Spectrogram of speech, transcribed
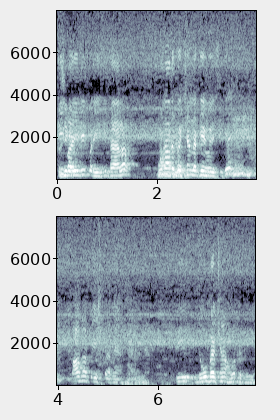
ਤੁਸੀਂ ਬਾਈ ਦੀ ਭਰੀ ਸੀ ਫਾਈਲ ਉਹਨਾਂ ਦੇ ਵੈਕਸ਼ਨ ਲੱਗੇ ਹੋਏ ਸੀਗੇ। ਆਹ ਮੈਂ ਪੇਸ਼ ਕਰ ਰਿਹਾ। ਵੀ ਦੋ ਵੈਕਸ਼ਨਾਂ ਹੋਰ ਲੱਗੀਆਂ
